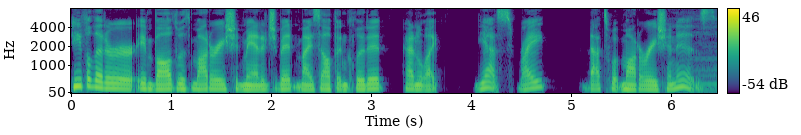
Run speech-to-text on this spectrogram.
people that are involved with moderation management, myself included, kind of like, yes, right? That's what moderation is.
